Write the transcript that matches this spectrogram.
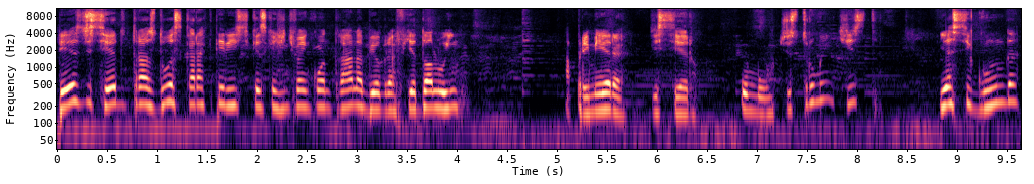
desde cedo traz duas características que a gente vai encontrar na biografia do Aluim. A primeira de ser o multi-instrumentista e a segunda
